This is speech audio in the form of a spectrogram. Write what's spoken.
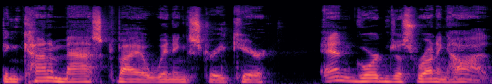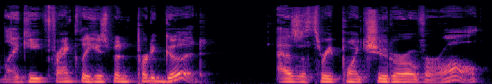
been kind of masked by a winning streak here. And Gordon just running hot. Like he frankly he's been pretty good as a three-point shooter overall.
